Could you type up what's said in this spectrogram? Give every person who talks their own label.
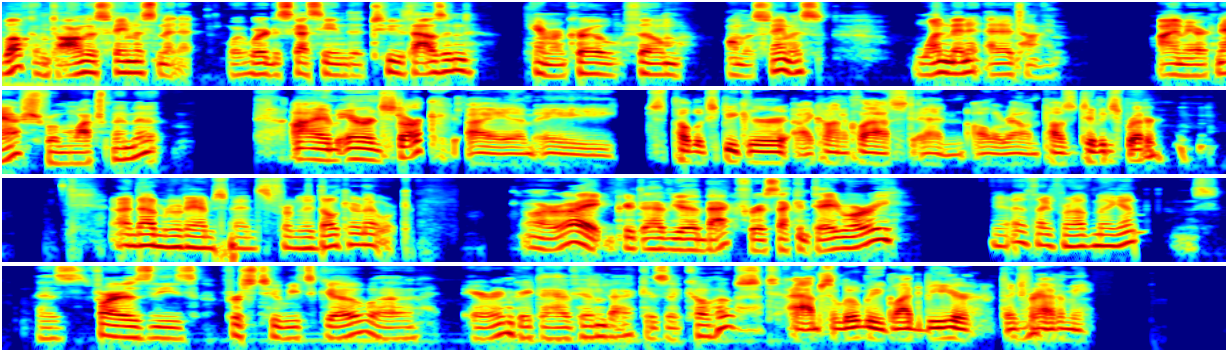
Speaker 1: Welcome to Almost Famous Minute, where we're discussing the 2000 Cameron Crowe film Almost Famous, one minute at a time. I'm Eric Nash from Watchmen Minute.
Speaker 2: I'm Aaron Stark. I am a public speaker, iconoclast, and all around positivity spreader.
Speaker 3: And I'm Rory M. Spence from the Dog Care Network.
Speaker 1: All right. Great to have you back for a second day, Rory.
Speaker 3: Yeah, thanks for having me again.
Speaker 1: As far as these first two weeks go, uh, Aaron, great to have him back as a co host.
Speaker 2: Absolutely. Glad to be here. Thanks for having me.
